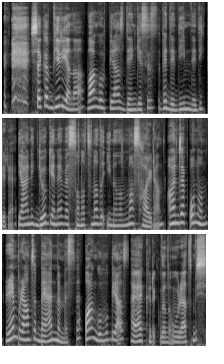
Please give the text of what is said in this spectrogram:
Şaka bir yana Van Gogh biraz dengesiz ve dediğim dedik biri. Yani Gauguin'e ve sanatına da inanılmaz hayran. Ancak onun Rembrandt'ı beğenmemesi Van Gogh'u biraz hayal kırıklığına uğratmış.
